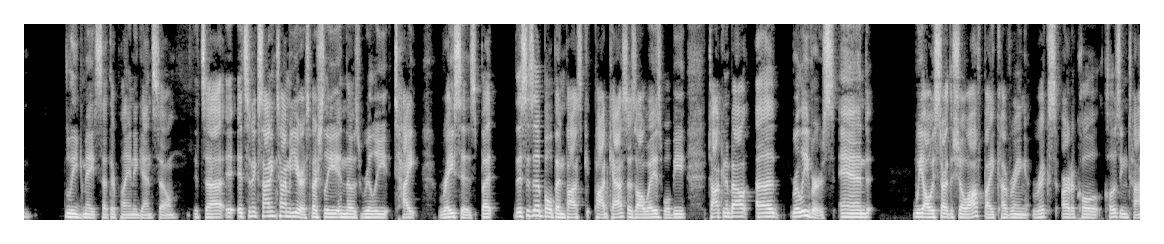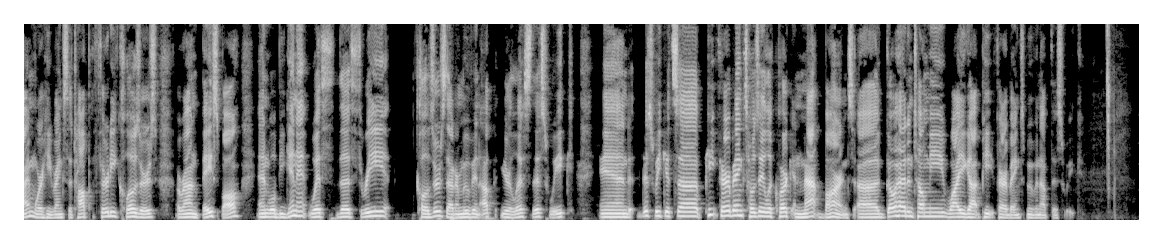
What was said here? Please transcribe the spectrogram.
league mates that they're playing against. So it's uh it's an exciting time of year, especially in those really tight races. But this is a bullpen pos- podcast. As always, we'll be talking about uh, relievers. And we always start the show off by covering Rick's article Closing Time, where he ranks the top 30 closers around baseball. And we'll begin it with the three closers that are moving up your list this week. And this week it's uh, Pete Fairbanks, Jose Leclerc, and Matt Barnes. Uh, go ahead and tell me why you got Pete Fairbanks moving up this week.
